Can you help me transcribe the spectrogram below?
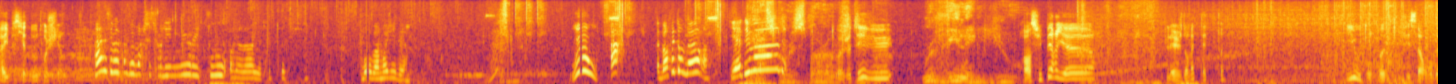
Ah oui, parce qu'il y a d'autres chiens. Ah, mais c'est vrai qu'on peut marcher sur les murs et tout. Oh là là, il y a trop de trucs ici. Bon, bah moi j'y vais. Hein. Eh bah en fait on meurt. Il y a du monde. Toi, je t'ai vu. Rang supérieur. Flèche dans la tête. Il où ton pote qui fait sa ronde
